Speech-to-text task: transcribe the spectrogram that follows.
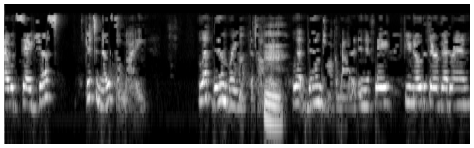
I would say just get to know somebody. Let them bring up the topic. Hmm. Let them talk about it. And if they, if you know that they're a veteran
